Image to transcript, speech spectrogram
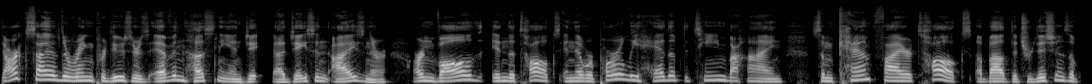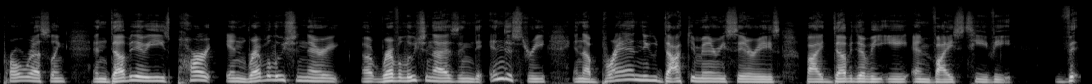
Dark Side of the Ring producers Evan Husney and J- uh, Jason Eisener are involved in the talks, and they'll reportedly head up the team behind some campfire talks about the traditions of pro wrestling and WWE's part in revolutionary. Uh, revolutionizing the industry in a brand new documentary series by WWE and Vice TV. V-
